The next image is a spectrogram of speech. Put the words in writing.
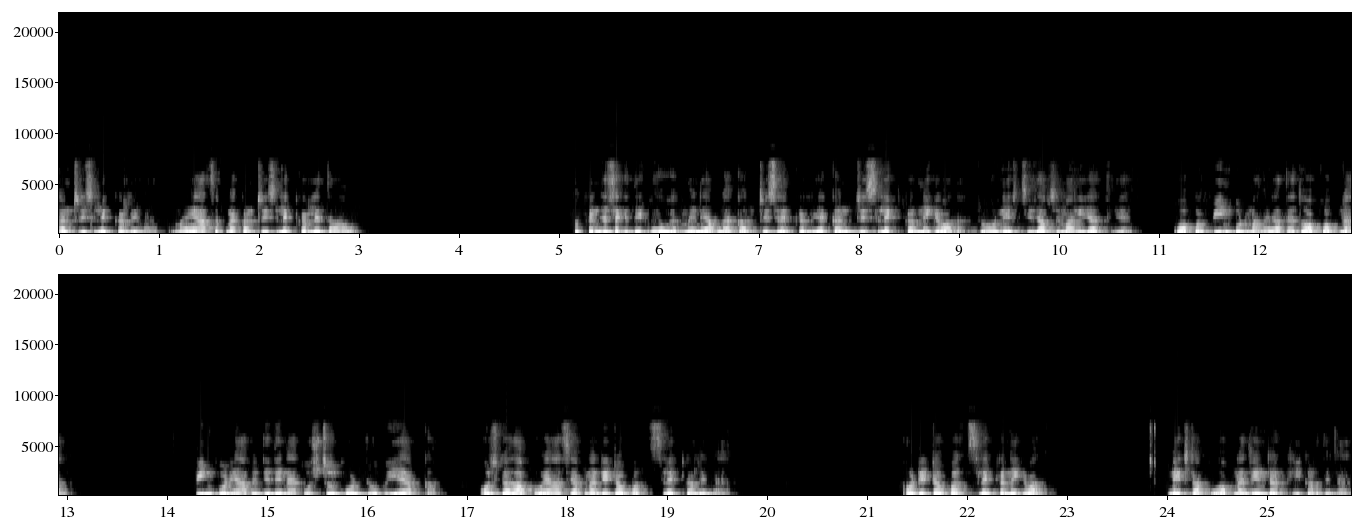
कंट्री सिलेक्ट कर लेना है। तो मैं यहाँ से अपना कंट्री सिलेक्ट कर लेता हूँ। तो फिर जैसा कि देख रहे हो मैंने अपना कंट्री सिलेक्ट कर लिया। कंट्री सिलेक्ट करने के बाद जो नेक्स्ट चीज़ आपसे मांगी जाती है, वो आपका पिन कोड मांगा जाता है। तो आपको अपना पिन कोड यहाँ पे दे देना है पोस्टल कोड जो भी है आपका, और उसके बाद आपको यहाँ से अपना डेट ऑफ़ बर्थ सिलेक्ट कर लेना है। और डेट ऑफ़ बर्थ सिलेक्ट करने के बाद नेक्स्ट आपको अपना जेंडर फिल कर देना है।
